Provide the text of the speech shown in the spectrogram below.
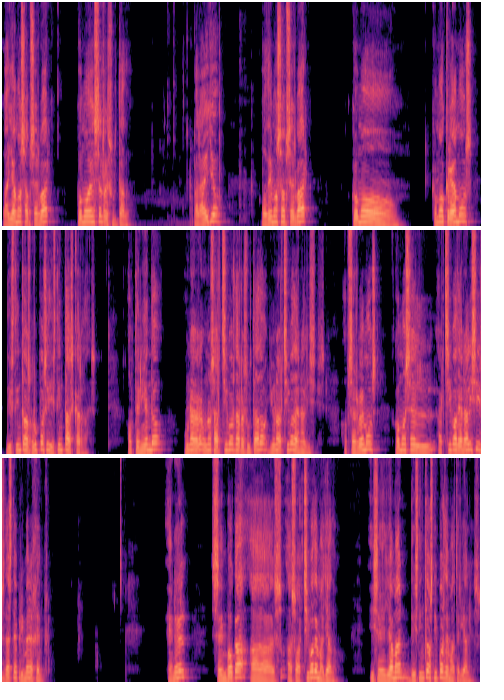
vayamos a observar cómo es el resultado. Para ello podemos observar cómo, cómo creamos distintos grupos y distintas cargas, obteniendo unos archivos de resultado y un archivo de análisis. Observemos cómo es el archivo de análisis de este primer ejemplo. En él se invoca a, su archivo de mallado y se llaman distintos tipos de materiales.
